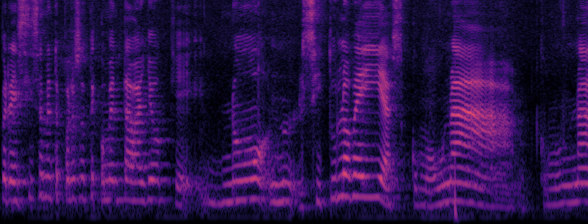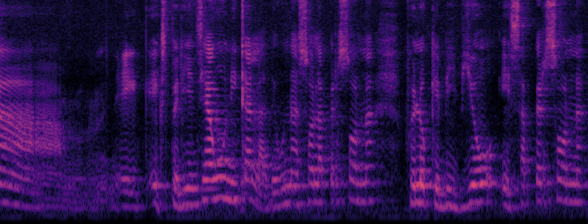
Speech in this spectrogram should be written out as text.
precisamente por eso te comentaba yo que no, si tú lo veías como una, como una eh, experiencia única, la de una sola persona, fue lo que vivió esa persona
